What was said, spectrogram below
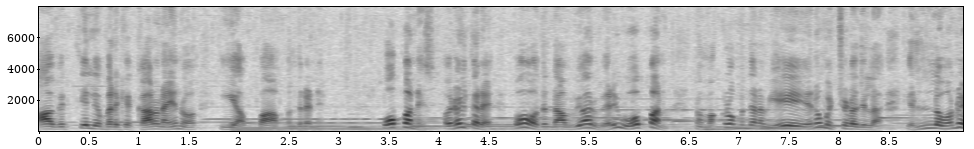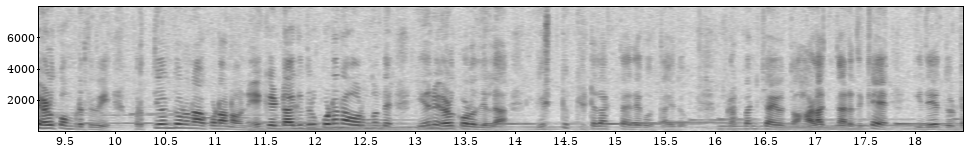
ಆ ವ್ಯಕ್ತಿಯಲ್ಲಿ ಬರೋಕ್ಕೆ ಕಾರಣ ಏನು? ಈ ಅಪ್ಪ ಅಮ್ಮಂದ್ರೇ ಓಪನ್ನೆಸ್ ಅವ್ರು ಹೇಳ್ತಾರೆ, ಓ ಅದು ನಾವು ವಿ ಆರ್ ವೆರಿ ಓಪನ್ ನಮ್ಮ ಮಕ್ಕಳ ಮುಂದೆ ನಾವು ಏನೂ ಮುಚ್ಚಿಡೋದಿಲ್ಲ. ಎಲ್ಲವನ್ನೂ ಹೇಳ್ಕೊಂಡ್ಬಿಡ್ತೀವಿ ಪ್ರತಿಯೊಂದನ್ನು ನಾವು ಕೂಡ, ನಾವು ನೇಕೆಡ್ ಆಗಿದ್ದರೂ ಕೂಡ ನಾವು ಅವ್ರ ಮುಂದೆ ಏನೂ ಹೇಳ್ಕೊಳ್ಳೋದಿಲ್ಲ. ಎಷ್ಟು ಕೆಟ್ಟದಾಗ್ತಾ ಇದೆ ಗೊತ್ತಾ ಇದು? ಪ್ರಪಂಚ ಇವತ್ತು ಹಾಳಾಗ್ತಾ ಇರೋದಕ್ಕೆ ಇದೇ ದೊಡ್ಡ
